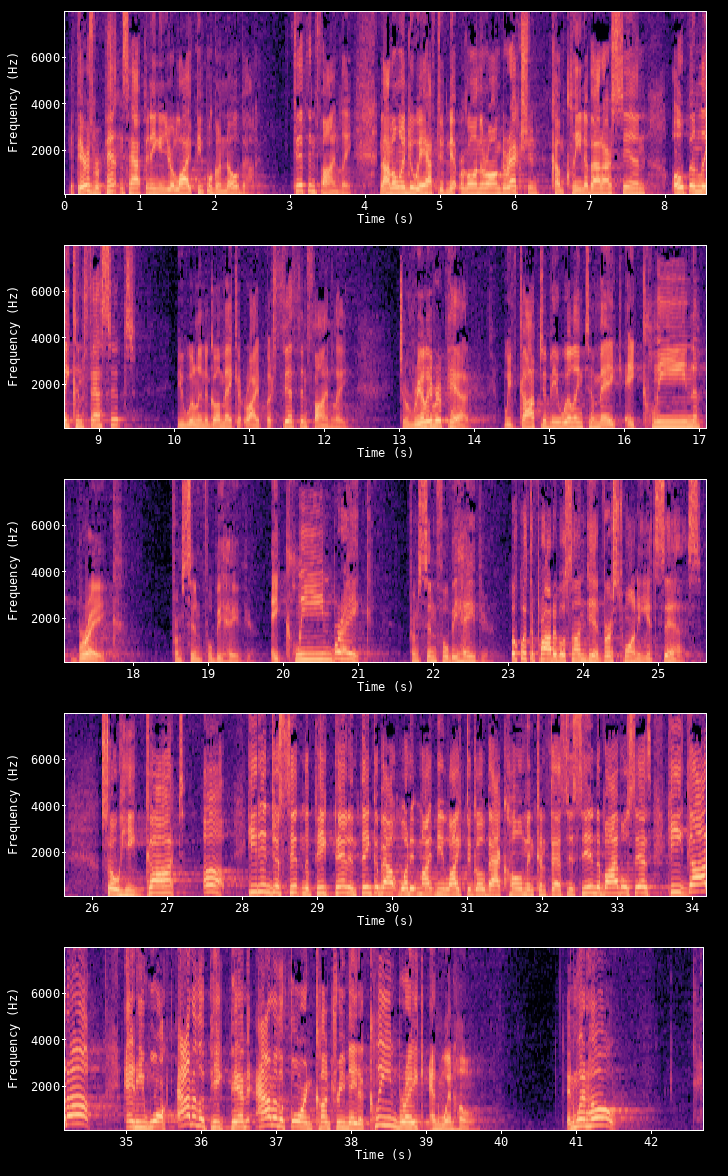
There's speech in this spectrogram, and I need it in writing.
If there's repentance happening in your life, people are going to know about it. Fifth and finally, not only do we have to admit we're going the wrong direction, come clean about our sin, openly confess it, be willing to go make it right, but fifth and finally, to really repent, we've got to be willing to make a clean break from sinful behavior. A clean break from sinful behavior. Look what the prodigal son did, verse 20. It says, So he got up. He didn't just sit in the pig pen and think about what it might be like to go back home and confess his sin. The Bible says he got up and he walked out of the pig pen, out of the foreign country, made a clean break, and went home. And went home.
